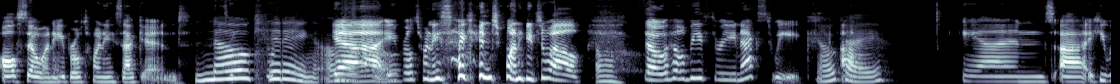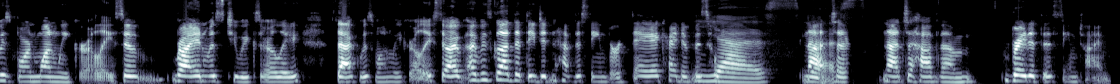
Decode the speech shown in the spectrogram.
also on April 22nd. No kidding. Oh, yeah, wow. April 22nd, 2012. Oh, So he'll be 3 next week. Uh, okay. and uh, he was born one week early. So Ryan was two weeks early. Zach was one week early. So I, I was glad that they didn't have the same birthday. I kind of was hoping yes. not to- not to have them right at the same time.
